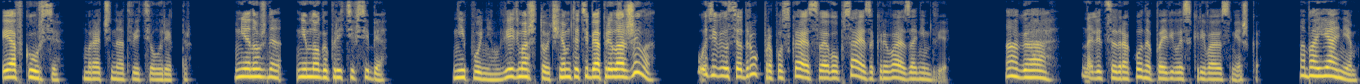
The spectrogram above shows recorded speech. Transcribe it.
«Я в курсе», — мрачно ответил ректор. «Мне нужно немного прийти в себя». «Не понял, ведьма что, чем-то тебя приложила?» Удивился друг, пропуская своего пса и закрывая за ним дверь. «Ага», — на лице дракона появилась кривая усмешка. «Обаянием.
